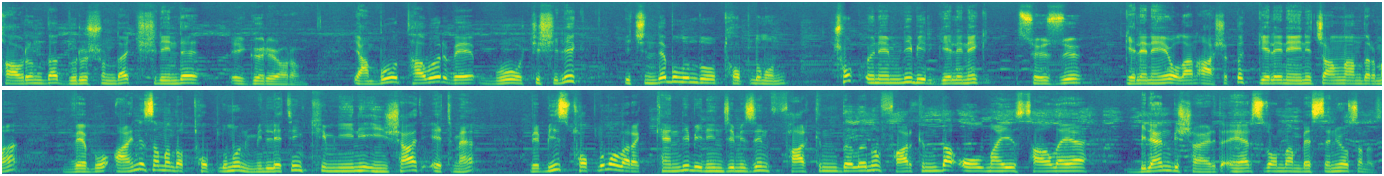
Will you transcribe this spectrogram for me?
tavrında, duruşunda, kişiliğinde e, görüyorum. Yani bu tavır ve bu kişilik içinde bulunduğu toplumun çok önemli bir gelenek sözlü geleneği olan aşıklık geleneğini canlandırma ve bu aynı zamanda toplumun, milletin kimliğini inşaat etme ve biz toplum olarak kendi bilincimizin farkındalığının farkında olmayı sağlayabilen bir şairdi. Eğer siz ondan besleniyorsanız.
